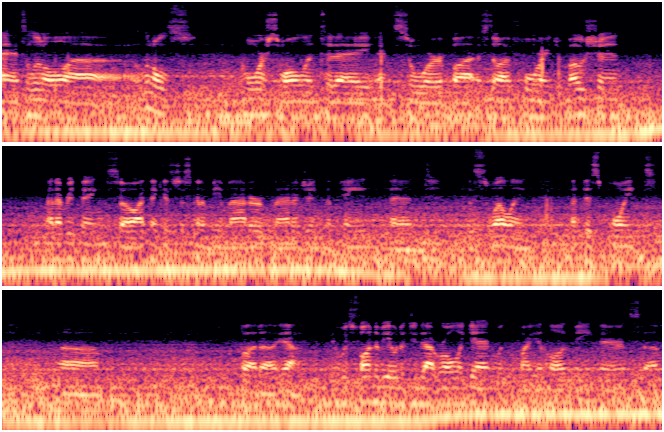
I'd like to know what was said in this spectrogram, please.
and it's a little, uh, a little more swollen today and sore, but I still have full range of motion and everything. So I think it's just going to be a matter of managing the pain and the swelling at this point. Um, but uh, yeah, it was fun to be able to do that role again with my in-laws being there and stuff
